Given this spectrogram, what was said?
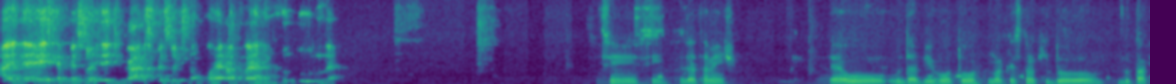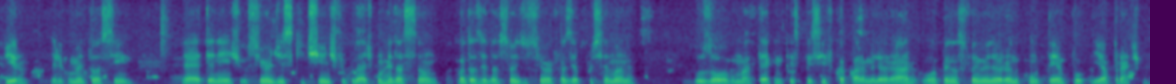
a ideia é isso, é pessoas dedicadas, pessoas que estão correndo atrás de um futuro, né? Sim, sim, exatamente. É, o, o Davi voltou numa questão aqui do, do papiro. Ele comentou assim: é, Tenente, o senhor disse que tinha dificuldade com redação. Quantas redações o senhor fazia por semana? Usou alguma técnica específica para melhorar ou apenas foi melhorando com o tempo e a prática?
